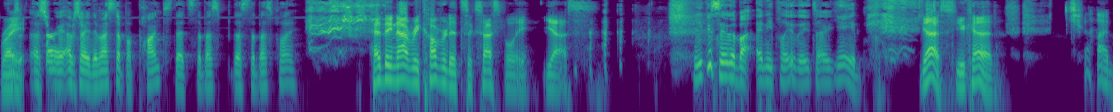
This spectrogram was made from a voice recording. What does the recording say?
Right. Uh, sorry, I'm sorry. They messed up a punt. That's the best. That's the best play. Had they not recovered it successfully, yes. You could say that about any play of the entire game. Yes, you could. John,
